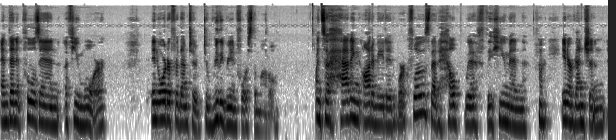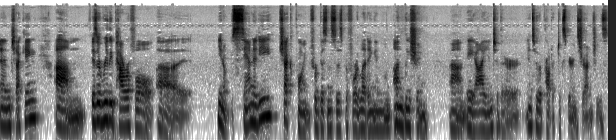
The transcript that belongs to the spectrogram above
and then it pulls in a few more in order for them to, to really reinforce the model. And so having automated workflows that help with the human intervention and checking um, is a really powerful, uh, you know, sanity checkpoint for businesses before letting and unleashing um, AI into their into the product experience strategies.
